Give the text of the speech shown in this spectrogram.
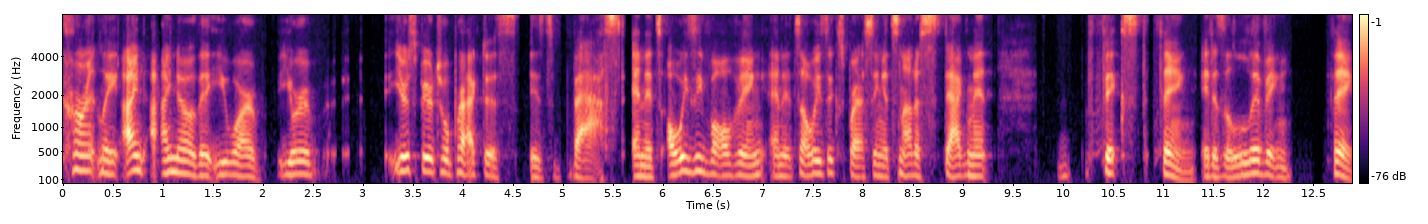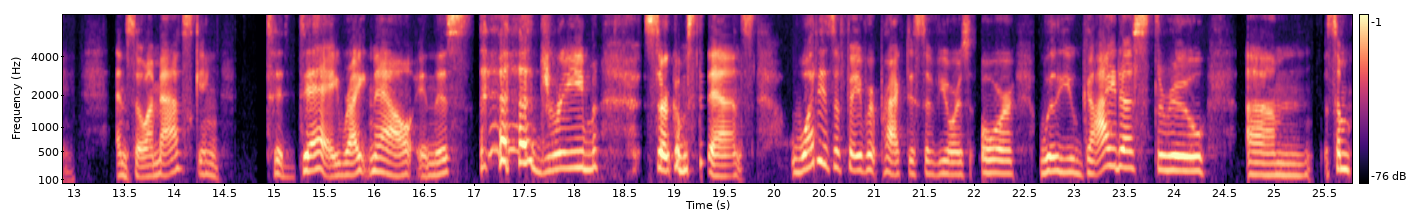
currently I, I know that you are your your spiritual practice is vast and it's always evolving and it's always expressing. It's not a stagnant fixed thing. It is a living thing. And so I'm asking today, right now, in this dream circumstance, what is a favorite practice of yours? Or will you guide us through um, some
